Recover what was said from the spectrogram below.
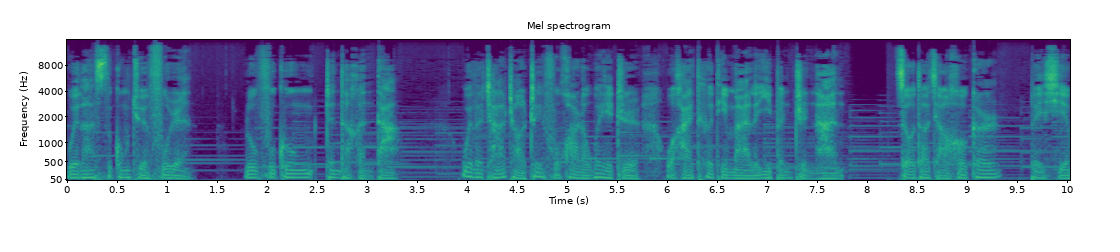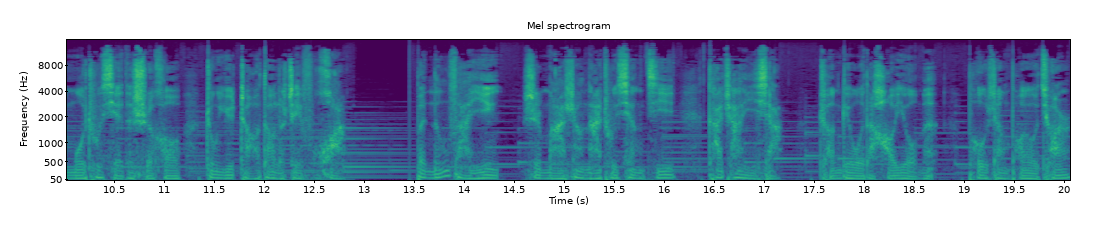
维拉斯公爵夫人》。卢浮宫真的很大，为了查找这幅画的位置，我还特地买了一本指南。走到脚后跟儿，被鞋磨出血的时候，终于找到了这幅画。本能反应是马上拿出相机，咔嚓一下传给我的好友们铺上朋友圈儿。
